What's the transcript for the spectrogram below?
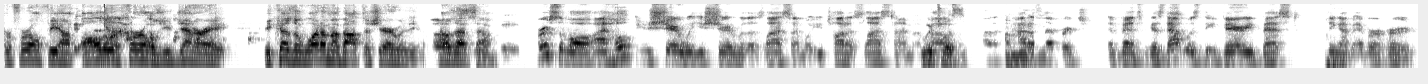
referral fee on all the referrals you generate because of what I'm about to share with you. Oh, How's that sound? First of all, I hope you share what you shared with us last time, what you taught us last time about Which was how to- how to leverage events, because that was the very best thing I've ever heard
